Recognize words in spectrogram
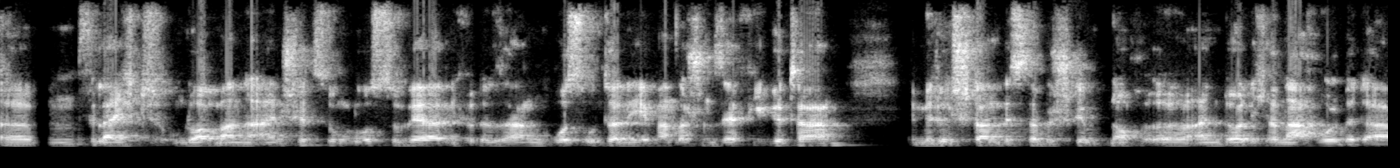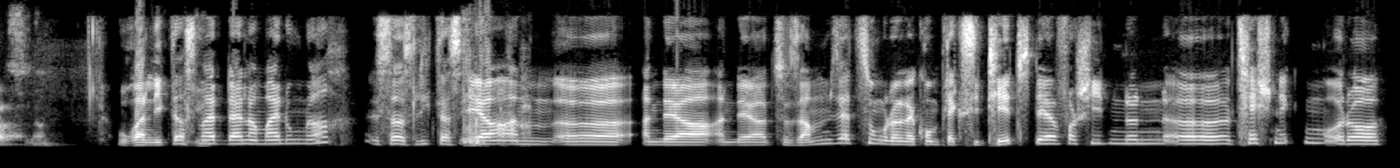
Ähm, vielleicht, um dort mal eine Einschätzung loszuwerden, ich würde sagen, große Unternehmen haben da schon sehr viel getan. Im Mittelstand ist da bestimmt noch äh, ein deutlicher Nachholbedarf. Ne? Woran liegt das deiner Meinung nach? Ist das, liegt das eher an, äh, an, der, an der Zusammensetzung oder an der Komplexität der verschiedenen äh, Techniken? Oder?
